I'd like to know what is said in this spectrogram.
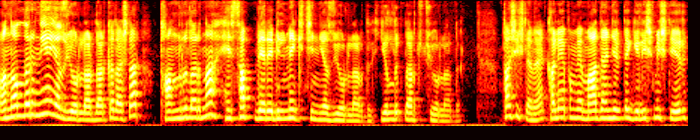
analları niye yazıyorlardı arkadaşlar? Tanrılarına hesap verebilmek için yazıyorlardı. Yıllıklar tutuyorlardı. Taş işleme, kale yapım ve madencilikte gelişmiştir.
